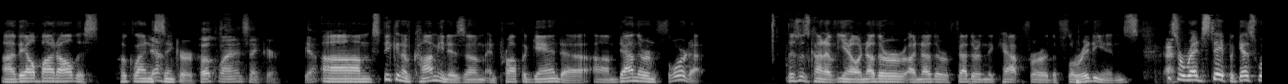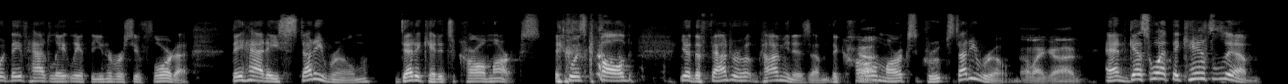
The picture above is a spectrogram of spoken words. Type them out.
Uh, they all bought all this hook, line, Yeah. and sinker. Hook, line, and sinker. Yeah. Um, speaking of communism and propaganda, um, down there in Florida, this was kind of you know another another feather in the cap for the Floridians. It's a red state, but guess what they've had lately at the University of Florida? They had a study room dedicated to Karl Marx. It was called, yeah, the founder of communism, the Karl Yeah. Marx Group Study Room. Oh my God. And guess what? They canceled him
